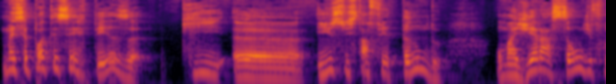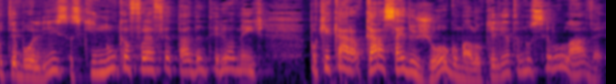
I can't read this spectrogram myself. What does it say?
Mas você pode ter certeza que uh, isso está afetando uma geração de futebolistas que nunca foi afetada anteriormente. Porque, cara, o cara sai do jogo, maluco, ele entra no celular, velho.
